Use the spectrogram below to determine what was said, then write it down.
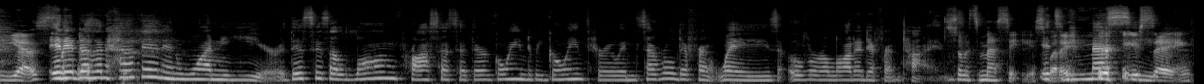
yes. And it doesn't happen in one year. This is a long process that they're going to be going through in several different ways over a lot of different times. so it's messy. Is It's what I hear messy. you saying.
